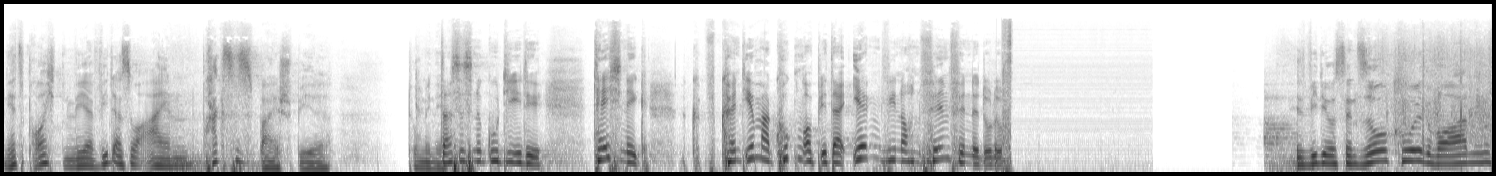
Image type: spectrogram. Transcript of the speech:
Und jetzt bräuchten wir wieder so ein Praxisbeispiel. Dominik. Das ist eine gute Idee. Technik. Könnt ihr mal gucken, ob ihr da irgendwie noch einen Film findet oder. Die Videos sind so cool geworden.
